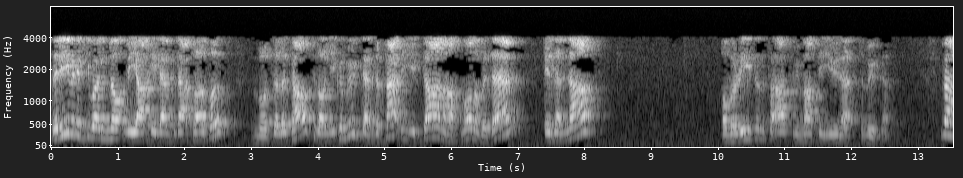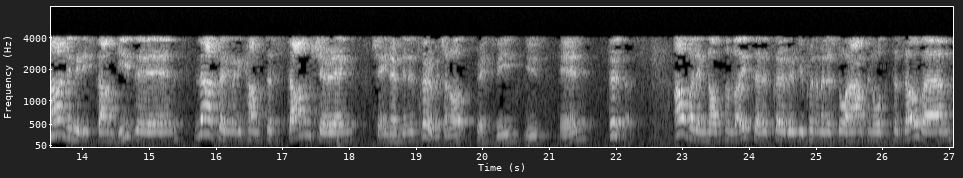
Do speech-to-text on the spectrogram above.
That even if you were not miyachi them for that purpose, mutter you can move them. The fact that you've done hatmona with them is enough of a reason for us to be mutter you that to move them. That's only when it comes to stam shearings, which are not going to be used in business. Avalim nosnum loitzer, it's going to be if you put them in a storehouse in order to sell them,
